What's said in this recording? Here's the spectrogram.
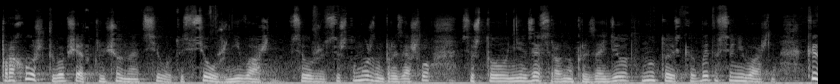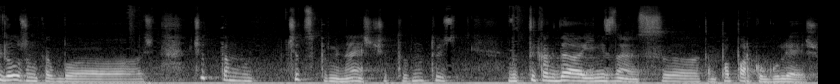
проходишь, ты вообще отключенный от всего. То есть все уже не важно. Все уже, все, что можно, произошло. Все, что нельзя, все равно произойдет. Ну, то есть, как бы это все не важно. Ты должен, как бы, что-то там, что-то вспоминаешь, что-то, ну, то есть, вот ты когда, я не знаю, с, там, по парку гуляешь,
